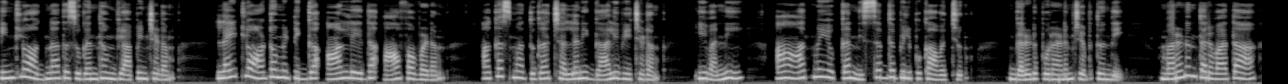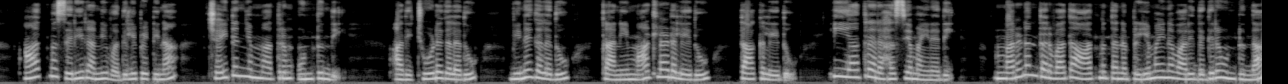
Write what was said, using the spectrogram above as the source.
ఇంట్లో అజ్ఞాత సుగంధం వ్యాపించడం లైట్లు ఆటోమేటిక్గా ఆన్ లేదా ఆఫ్ అవ్వడం అకస్మాత్తుగా చల్లని గాలి వీచడం ఇవన్నీ ఆ ఆత్మ యొక్క నిశ్శబ్ద పిలుపు కావచ్చు. గరుడు పురాణం చెబుతుంది మరణం తర్వాత ఆత్మ శరీరాన్ని వదిలిపెట్టినా చైతన్యం మాత్రం ఉంటుంది. అది చూడగలదు వినగలదు కాని మాట్లాడలేదు తాకలేదు. ఈ యాత్ర రహస్యమైనది. మరణం తర్వాత ఆత్మ తన ప్రియమైన వారి దగ్గర ఉంటుందా?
